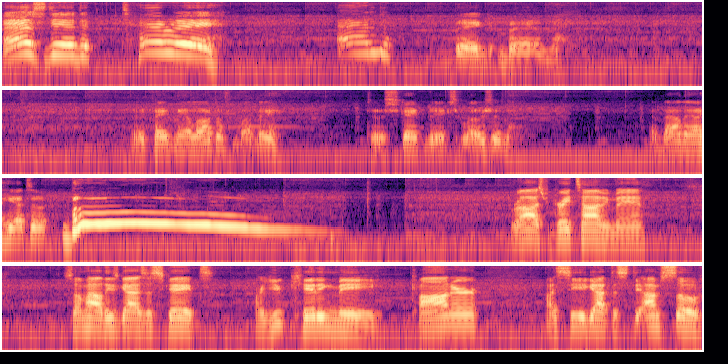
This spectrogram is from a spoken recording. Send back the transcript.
as did Terry and Big Ben. They paid me a lot of money to escape the explosion. And now they are here to boom! Raj, great timing, man. Somehow these guys escaped. Are you kidding me? Connor, I see you got the. I'm so.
